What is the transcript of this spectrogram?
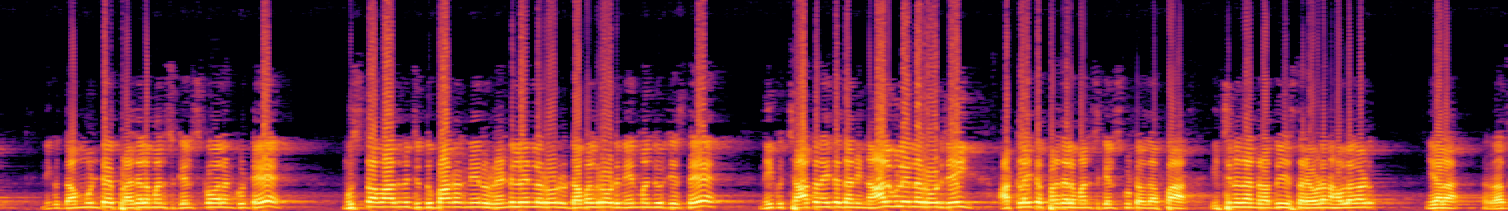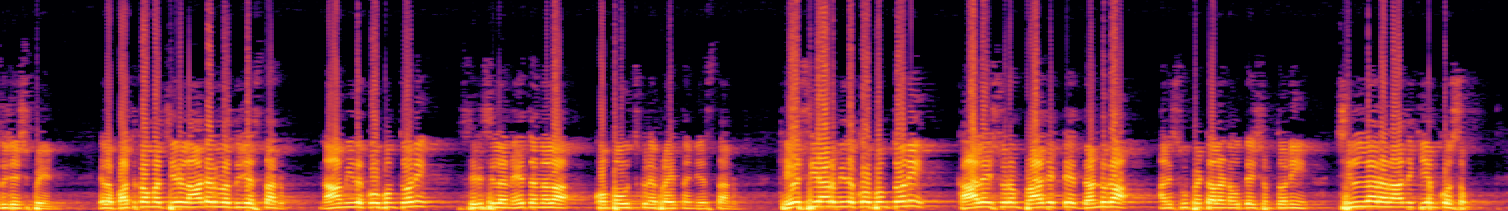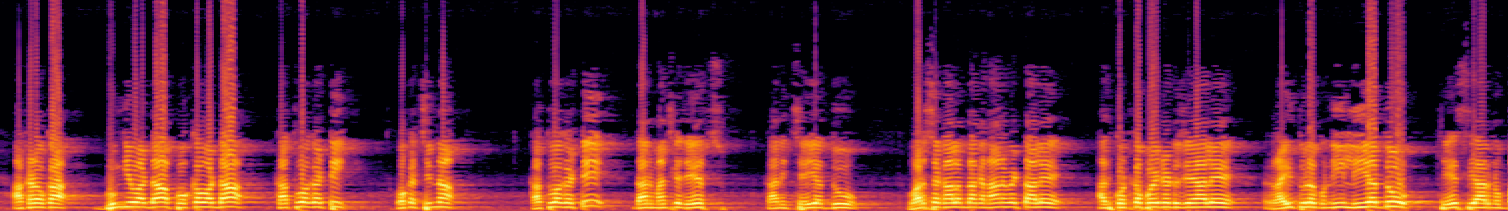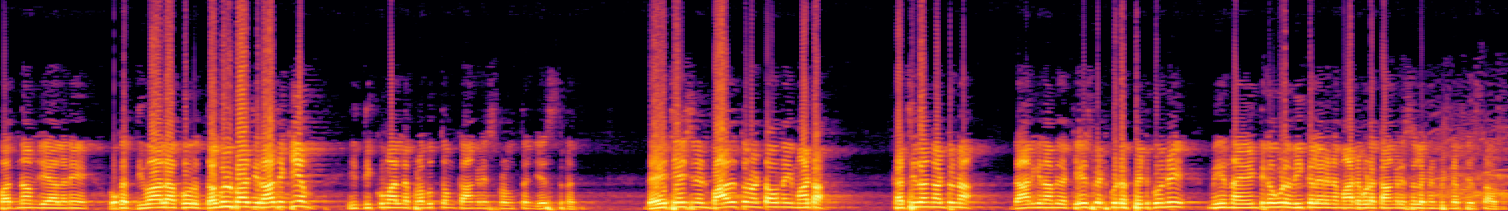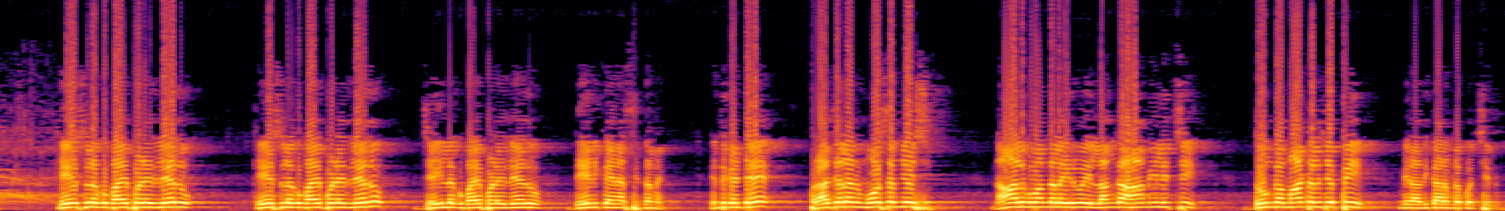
నీకు దమ్ముంటే ప్రజల మనసు గెలుచుకోవాలనుకుంటే ముస్తాబాద్ నుంచి దుబ్బాకకు నేను రెండు లేన్ల రోడ్డు డబల్ రోడ్డు నేను మంజూరు చేస్తే నీకు చేతనైతే దాన్ని నాలుగు లేన్ల రోడ్డు చేయి. అట్లయితే ప్రజల మనసు గెలుచుకుంటావు తప్ప ఇచ్చిన దాన్ని రద్దు చేస్తారు ఎవడన్నా హౌలగాడు? ఇలా రద్దు చేసిపోయింది ఇలా బతుకమ్మ చీరల ఆర్డర్లు రద్దు చేస్తాను. నా మీద కోపంతోని సిరిసిల నేతన్నల కొంప ఉంచుకునే ప్రయత్నం చేస్తాను. కేసీఆర్ మీద కోపంతోని కాళేశ్వరం ప్రాజెక్టే దండుగా అని చూపెట్టాలన్న ఉద్దేశంతోని చిల్లర రాజకీయం కోసం అక్కడ ఒక బుంగివడ్డ పొక్కవడ్డ కత్వగట్టి ఒక చిన్న కత్వగట్టి దాన్ని మంచిగా చేయొచ్చు. కానీ చేయొద్దు. వర్షకాలం దాకా నానబెట్టాలి అది కొట్టుకపోయేటట్టు చేయాలి రైతులకు నీళ్ళు ఇయ్యద్దు. కేసీఆర్ను బద్నాం చేయాలనే ఒక దివాలాకోరు దగుల్బాజీ రాజకీయం ఈ దిక్కుమాలిన ప్రభుత్వం కాంగ్రెస్ ప్రభుత్వం చేస్తున్నది. దయచేసి నేను బాధతో అంటా ఉన్న ఈ మాట. ఖచ్చితంగా అంటున్నా. దానికి నా మీద కేసు పెట్టుకుంటే పెట్టుకొని మీరు నా ఇంటిగా కూడా వీకలేరనే మాట కూడా కాంగ్రెస్ వాళ్ళకి నేను విజ్ఞప్తి చేస్తా కేసులకు భయపడేది లేదు. కేసులకు భయపడేది లేదు జైళ్ళకు భయపడేది లేదు దేనికైనా సిద్ధమే. ఎందుకంటే ప్రజలను మోసం చేసి నాలుగు వందల ఇరవై లంగ హామీలు ఇచ్చి దొంగ మాటలు చెప్పి మీరు అధికారంలోకి వచ్చిండ్రు.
